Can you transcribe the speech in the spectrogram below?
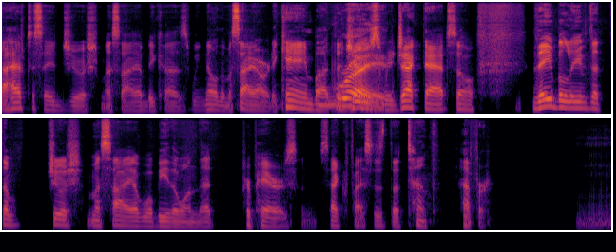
I have to say Jewish Messiah because we know the Messiah already came, but the Jews reject that. So they believe that the Jewish Messiah will be the one that prepares and sacrifices the tenth heifer. Hmm.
